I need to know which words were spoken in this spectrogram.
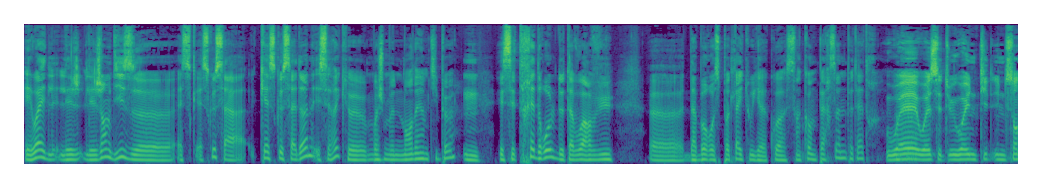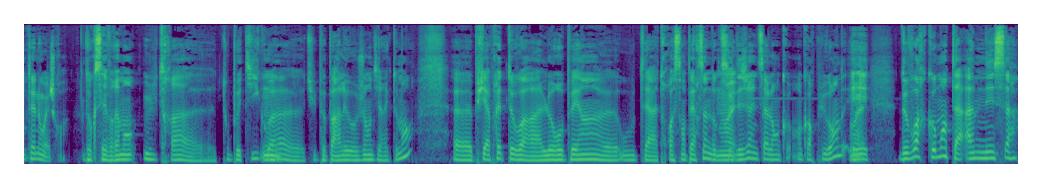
et ouais, les, les gens me disent, euh, est-ce, que- est-ce que ça, qu'est-ce que ça donne? Et c'est vrai que moi, je me demandais un petit peu. Mm. Et c'est très drôle de t'avoir vu euh, d'abord au Spotlight où il y a quoi, 50 personnes peut-être? Ouais ouais c'est ouais, une petite une centaine ouais je crois. Donc c'est vraiment ultra euh, tout petit, quoi. Mm. Euh, tu peux parler aux gens directement. Euh, puis après de te voir à l'Européen euh, où t'es à 300 personnes, donc Ouais. c'est déjà une salle enco- encore plus grande. Ouais. Et de voir comment t'as amené ça.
